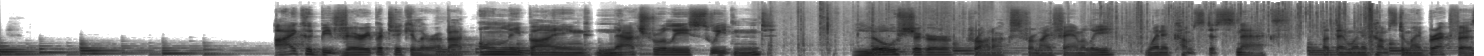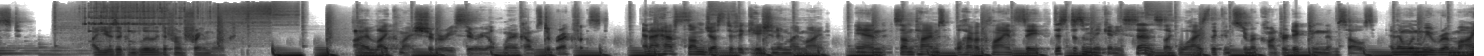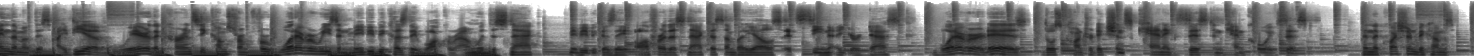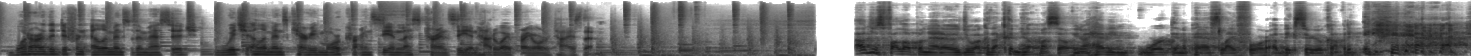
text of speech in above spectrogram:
I could be very particular about only buying naturally sweetened, low sugar products for my family when it comes to snacks. But then when it comes to my breakfast, I use a completely different framework. I like my sugary cereal when it comes to breakfast. And I have some justification in my mind. And sometimes we'll have a client say, This doesn't make any sense. Like, why is the consumer contradicting themselves? And then when we remind them of this idea of where the currency comes from, for whatever reason, maybe because they walk around with the snack, maybe because they offer the snack to somebody else, it's seen at your desk, whatever it is, those contradictions can exist and can coexist. Then the question becomes what are the different elements of the message? Which elements carry more currency and less currency, and how do I prioritize them? I'll just follow up on that, Ujwal, because I couldn't help myself. You know, having worked in a past life for a big cereal company, that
